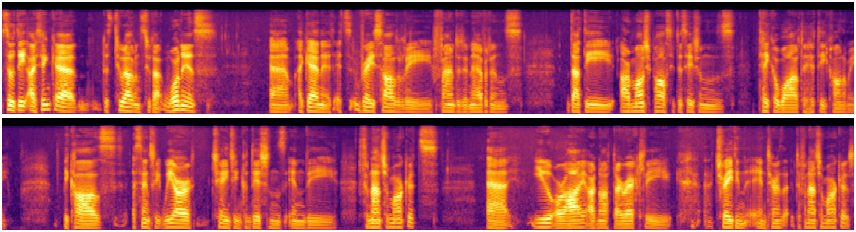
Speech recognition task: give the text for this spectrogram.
So the I think uh, there's two elements to that. One is, um, again, it, it's very solidly founded in evidence that the our monetary policy decisions take a while to hit the economy because essentially we are changing conditions in the financial markets. Uh, you or I are not directly trading in terms of the financial market.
